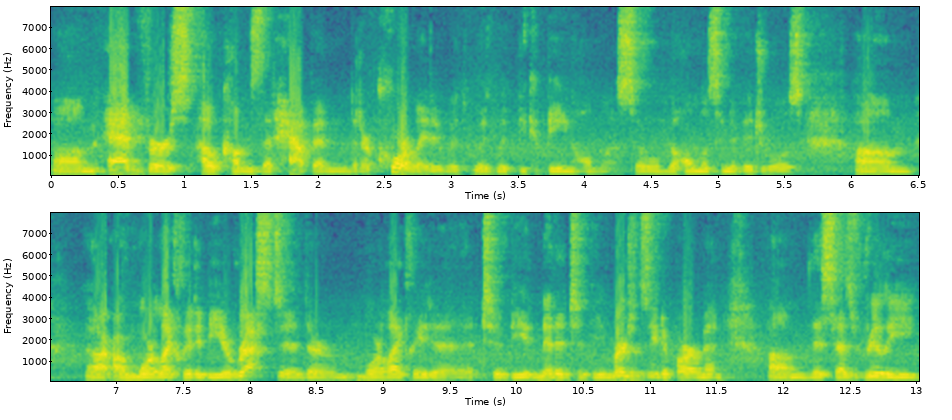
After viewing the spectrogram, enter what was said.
um, adverse outcomes that happen that are correlated with, with, with being homeless. So the homeless individuals um, are, are more likely to be arrested, they're more likely to, to be admitted to the emergency department. Um, this has really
